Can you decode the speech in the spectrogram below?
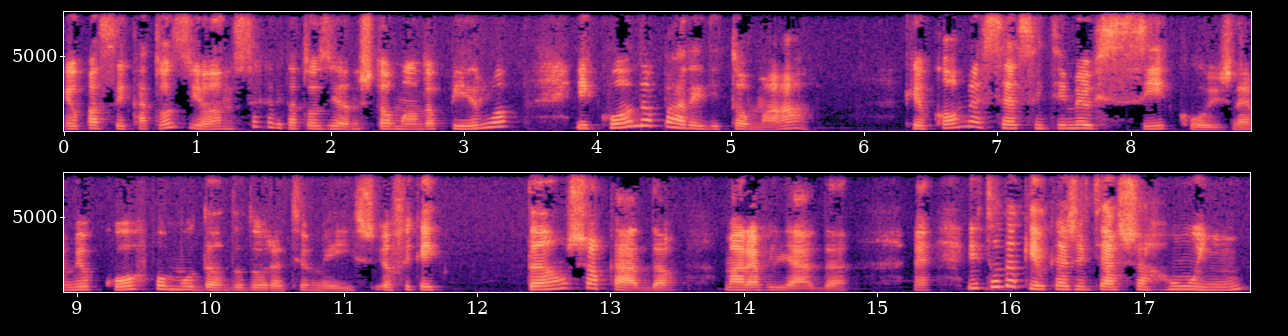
eu passei 14 anos, cerca de 14 anos tomando a pílula, e quando eu parei de tomar, que eu comecei a sentir meus ciclos, né, meu corpo mudando durante o mês, eu fiquei tão chocada, maravilhada, né? E tudo aquilo que a gente acha ruim,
